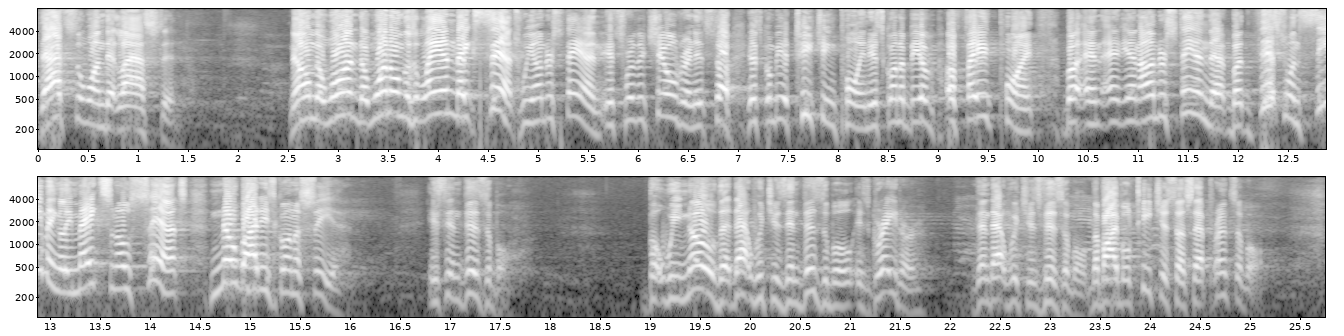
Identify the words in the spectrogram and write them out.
That's the one that lasted. Now, on the one, the one on the land makes sense. We understand. It's for the children. It's, a, it's going to be a teaching point. It's going to be a, a faith point. But, and, and, and I understand that. But this one seemingly makes no sense. Nobody's going to see it. It's invisible. But we know that that which is invisible is greater than that which is visible. The Bible teaches us that principle.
